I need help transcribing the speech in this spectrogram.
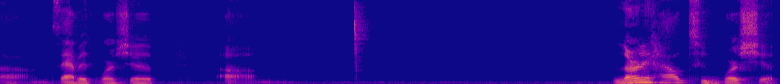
um, Sabbath worship. Um, learning how to worship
